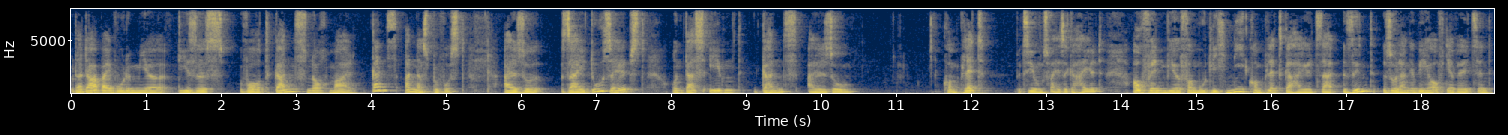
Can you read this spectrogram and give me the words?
oder dabei wurde mir dieses Wort ganz nochmal ganz anders bewusst. Also sei du selbst und das eben ganz, also komplett beziehungsweise geheilt. Auch wenn wir vermutlich nie komplett geheilt sind, solange wir auf der Welt sind,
